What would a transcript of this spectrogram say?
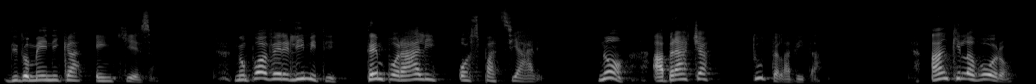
di domenica e in chiesa. Non può avere limiti temporali o spaziali. No, abbraccia tutta la vita. Anche il lavoro,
